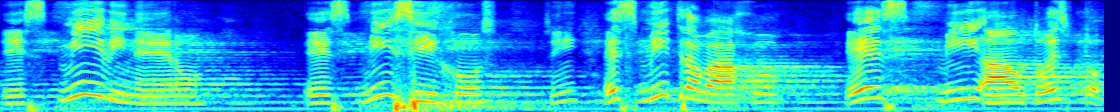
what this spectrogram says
es mi dinero, es mis hijos, es mi trabajo, es mi auto, esto.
